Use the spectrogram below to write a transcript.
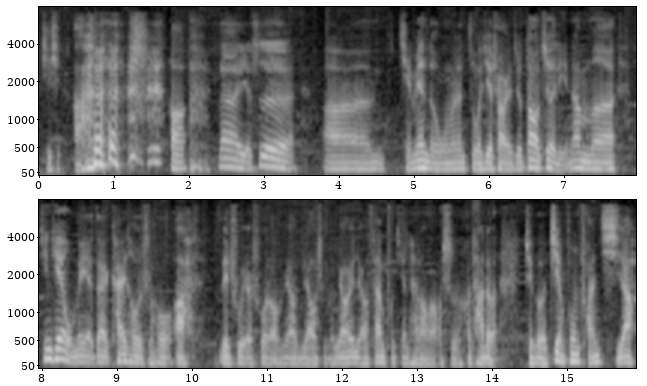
谢谢啊。好，那也是啊、前面的我们的自我介绍也就到这里。那么今天我们也在开头的时候啊。魏叔也说了，我们要聊什么？聊一聊三浦健太郎老师和他的这个剑锋传奇啊，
